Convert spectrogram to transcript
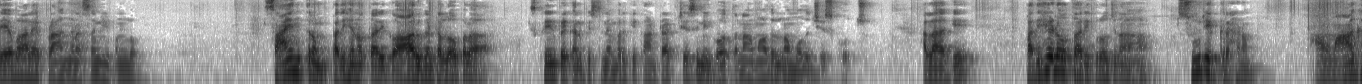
దేవాలయ ప్రాంగణ సమీపంలో. సాయంత్రం పదిహేనో తారీఖు ఆరు గంటల లోపల స్క్రీన్పై కనిపిస్తున్న నెంబర్కి కాంటాక్ట్ చేసి మీ గోత్రనామాదులు నమోదు చేసుకోవచ్చు. అలాగే పదిహేడవ తారీఖు రోజున సూర్యగ్రహణం ఆ మాఘ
